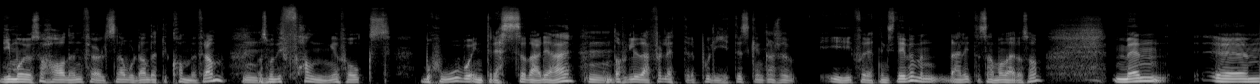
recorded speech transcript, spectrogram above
de må jo også ha den følelsen av hvordan dette kommer fram. Og så må de fange folks behov og interesse der de er. Og det er derfor lettere politisk enn kanskje i forretningslivet, men det er litt det samme der også. Men øhm,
